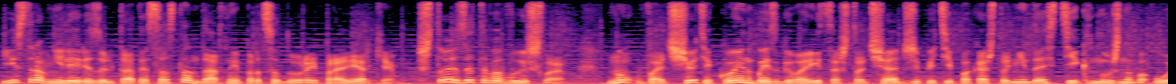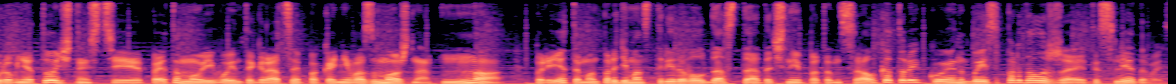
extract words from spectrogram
и сравнили результаты со стандартной процедурой проверки. Что из этого вышло? Ну, в отчете Coinbase говорится, что ChatGPT пока что не достиг нужного уровня точности, поэтому его интеграция пока невозможна. Но при этом он продемонстрировал достаточный потенциал, который Coinbase продолжает исследовать.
